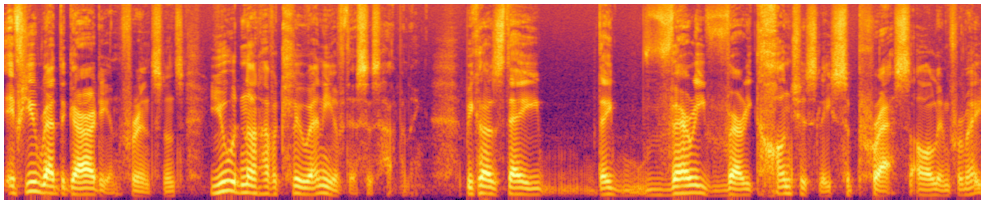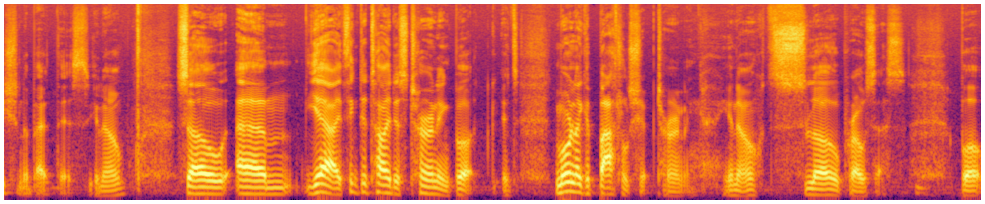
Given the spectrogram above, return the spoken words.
if you read the Guardian, for instance, you would not have a clue any of this is happening, because they they very, very consciously suppress all information about this, you know. So, um, yeah, I think the tide is turning, but it's more like a battleship turning, you know, slow process. But,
